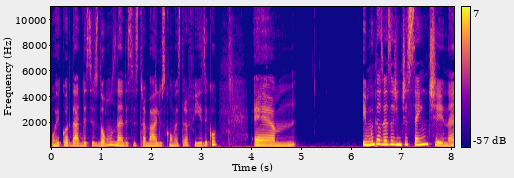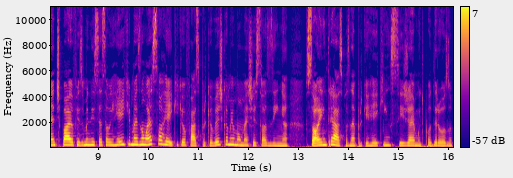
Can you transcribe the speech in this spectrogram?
o recordar desses dons, né, desses trabalhos como extrafísico. É... e muitas vezes a gente sente, né? Tipo, ah, eu fiz uma iniciação em reiki, mas não é só reiki que eu faço, porque eu vejo que a minha mão mexe sozinha, só entre aspas, né? Porque reiki em si já é muito poderoso.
